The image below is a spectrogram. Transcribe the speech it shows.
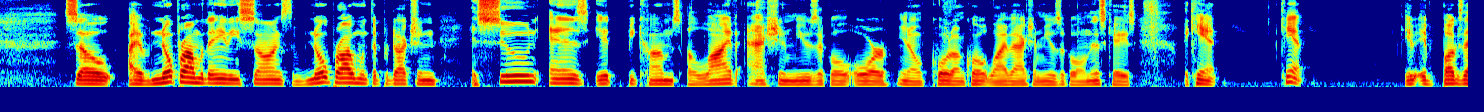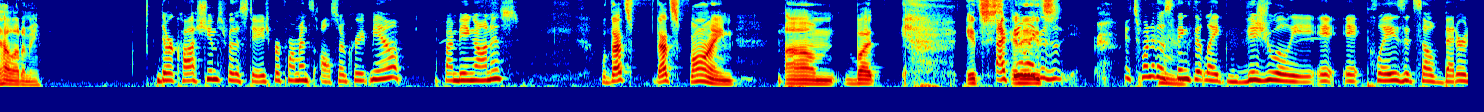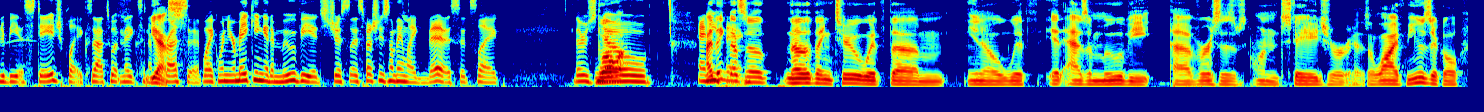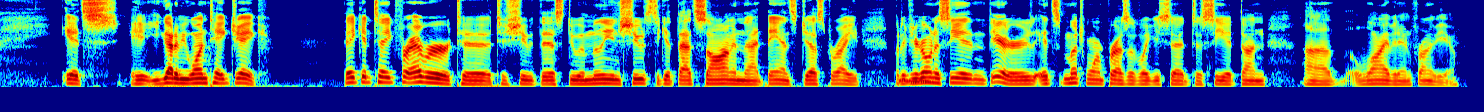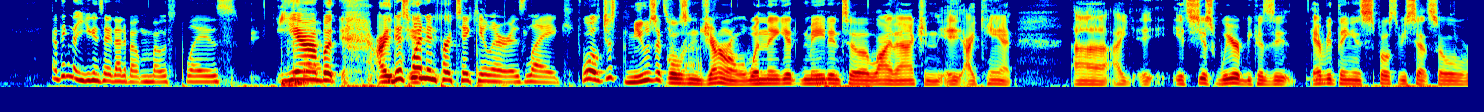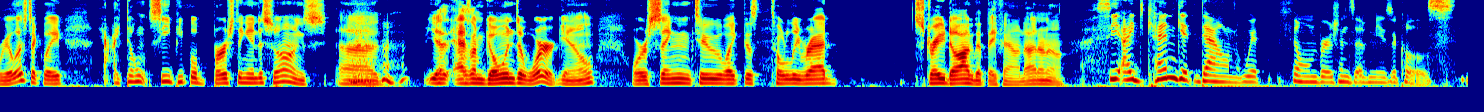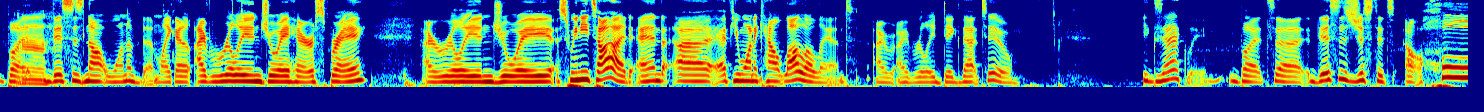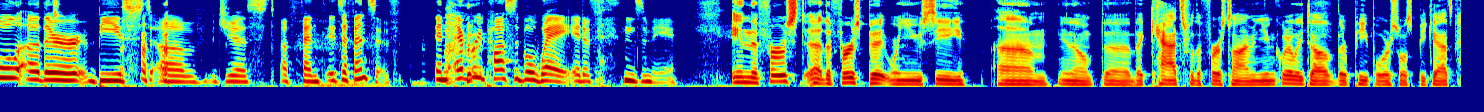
So I have no problem with any of these songs. No problem with the production. As soon as it becomes a live action musical, or you know, quote unquote live action musical in this case, I can't, can't. It, it bugs the hell out of me. Their costumes for the stage performance also creep me out. If I'm being honest, Well, that's that's fine, um, but it's. I feel like it's, this is, it's one of those Hmm. things that like visually it, it plays itself better to be a stage play because that's what makes it Yes. impressive. Like when you're making it a movie, it's just especially something like this. It's like there's Well, no. Anything. I think that's another, another thing too with um you know with it as a movie uh, versus on stage or as a live musical. It's it, you got to be one take Jake. They could take forever to to shoot this, do a million shoots to get that song and that dance just right. But if you're Mm-hmm. going to see it in theaters, it's much more impressive, like you said, to see it done uh, live and in front of you. I think that you can say that about most plays. Yeah, but I This it- one in particular is like Well, just musicals in general, when they get made into live action, it, I can't. Uh, I it, it's just weird because it, everything is supposed to be set so realistically. I don't see people bursting into songs. Uh, yeah, as I'm going to work, you know, or singing to like this totally rad stray dog that they found. I don't know. See, I can get down with film versions of musicals, but Eh. this is not one of them. Like, I, I really enjoy Hairspray. I really enjoy Sweeney Todd. And uh, if you want to count La La Land, I, I really dig that too. Exactly. But uh, this is just, it's a whole other beast of just, offense. it's offensive. In every possible way, it offends me. in the first uh, the first bit when you see um you know the the cats for the first time and you can clearly tell they're people who are supposed to be cats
